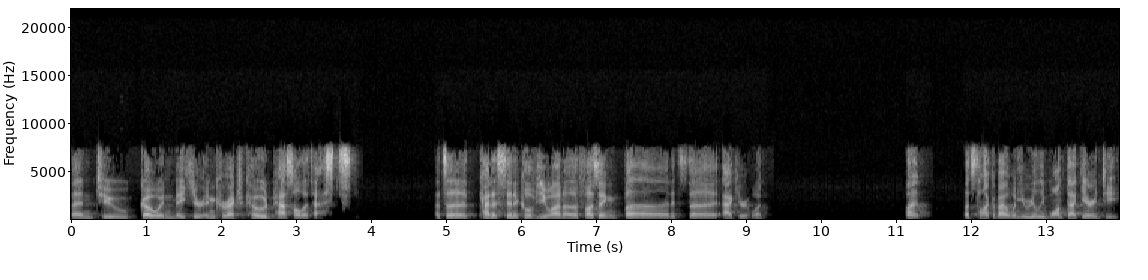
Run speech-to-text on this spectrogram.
than to go and make your incorrect code pass all the tests. That's a kind of cynical view on a fuzzing, but it's the accurate one. But let's talk about when you really want that guarantee.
